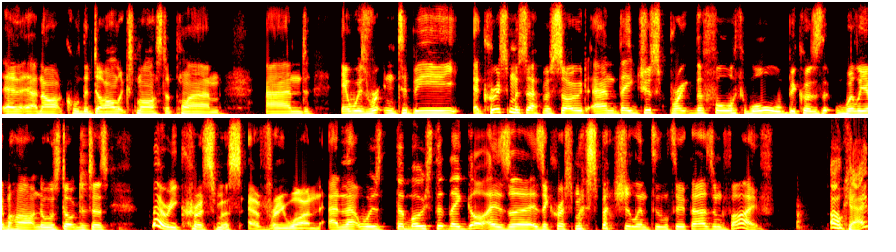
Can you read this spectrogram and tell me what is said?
an arc called the Daleks Master Plan, and it was written to be a Christmas episode, and they just break the fourth wall because William Hartnell's doctor says "Merry Christmas, everyone," and that was the most that they got as a as a Christmas special until 2005. Okay.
